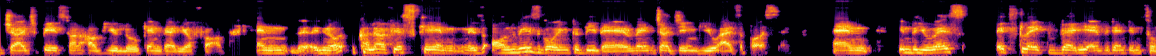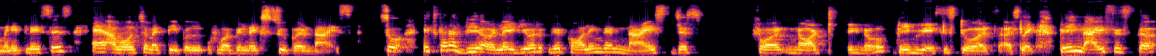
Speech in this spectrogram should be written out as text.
judge based on how you look and where you're from. And you know color of your skin is always going to be there when judging you as a person. And in the us it's like very evident in so many places. And i've also met people who have been like super nice. So it's kind of weird. Like you're you're calling them nice just for not, you know, being racist towards us. Like being nice is the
